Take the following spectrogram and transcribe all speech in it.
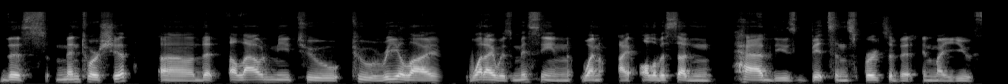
this mentorship uh, that allowed me to to realize what I was missing when I all of a sudden had these bits and spurts of it in my youth.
